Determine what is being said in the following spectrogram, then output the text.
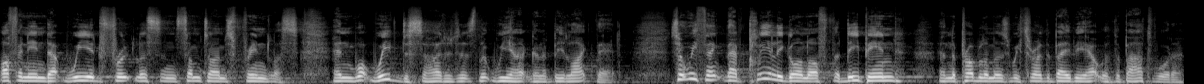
often end up weird, fruitless, and sometimes friendless. And what we've decided is that we aren't going to be like that. So we think they've clearly gone off the deep end, and the problem is we throw the baby out with the bathwater.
